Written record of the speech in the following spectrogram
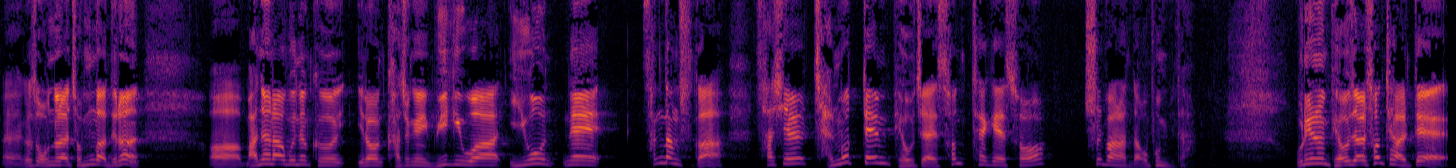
네. 그래서 오늘날 전문가들은 어, 만연하고 있는 그 이런 가정의 위기와 이혼의 상당수가 사실 잘못된 배우자의 선택에서 출발한다고 봅니다. 우리는 배우자를 선택할 때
